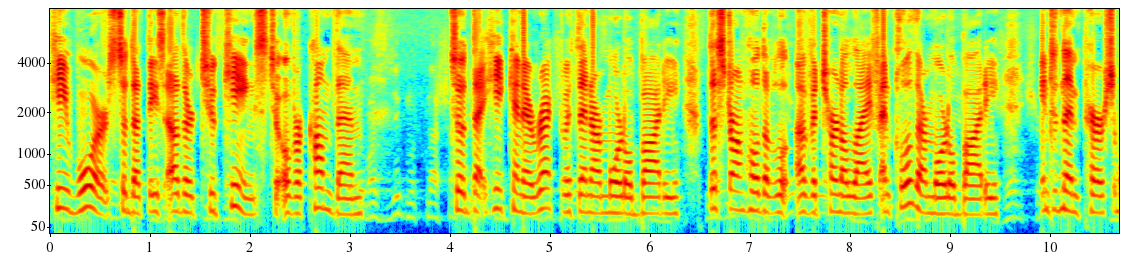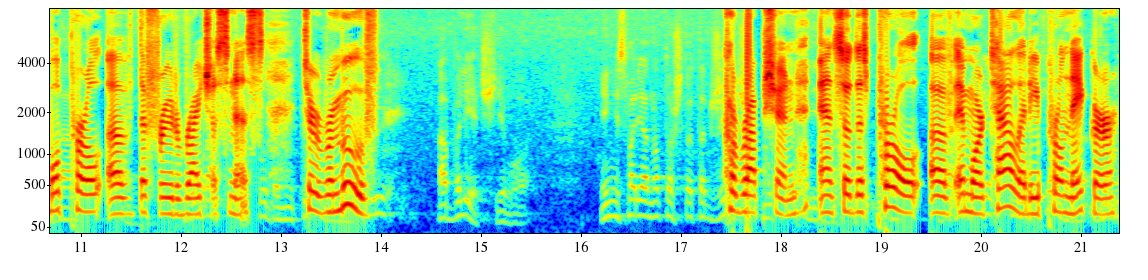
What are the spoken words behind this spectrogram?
He wars so that these other two kings to overcome them, so that he can erect within our mortal body the stronghold of, of eternal life and clothe our mortal body into the imperishable pearl of the fruit of righteousness, to remove corruption. And so, this pearl of immortality, pearl nacre,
